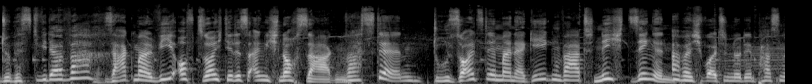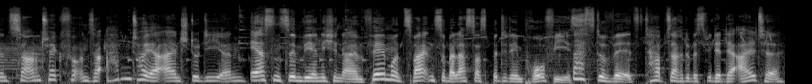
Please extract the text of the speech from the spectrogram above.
du bist wieder wach. Sag mal, wie oft soll ich dir das eigentlich noch sagen? Was denn? Du sollst in meiner Gegenwart nicht singen. Aber ich wollte nur den passenden Soundtrack für unser Abenteuer einstudieren. Erstens sind wir hier nicht in einem Film und zweitens überlass das bitte den Profis. Was du willst, Hauptsache du bist wieder der Alte.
